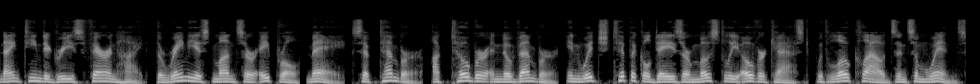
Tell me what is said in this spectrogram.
(19 degrees Fahrenheit). The rainiest months are April, May, September September, October and November, in which typical days are mostly overcast, with low clouds and some winds,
